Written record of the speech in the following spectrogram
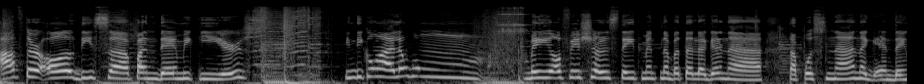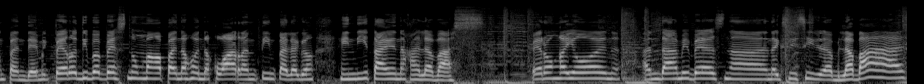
after all these uh, pandemic years. Hindi ko nga alam kung may official statement na ba talaga na tapos na, nag-end na yung pandemic. Pero 'di ba best nung mga panahon na quarantine talagang hindi tayo nakalabas. Pero ngayon, ang dami best na nagsisilabas,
